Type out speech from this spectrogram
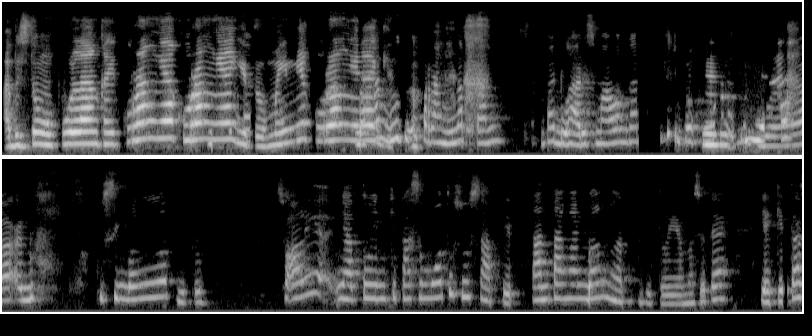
abis itu mau pulang kayak kurang ya, kurang ya gitu, mainnya kurang ya Bahkan dulu gitu. kita pernah nginep kan, apa dua hari semalam kan, itu juga Iya. kurang gua, aduh pusing banget gitu. Soalnya nyatuin kita semua tuh susah, Pit. Tantangan banget gitu ya. Maksudnya ya kita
